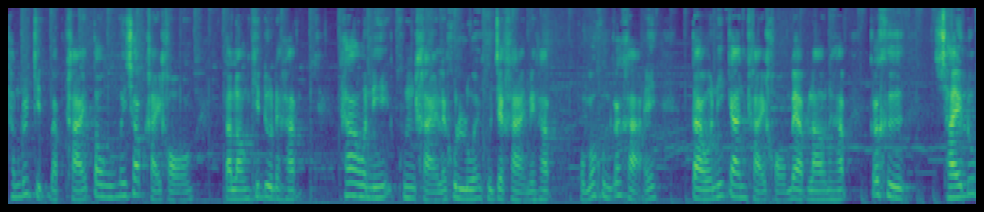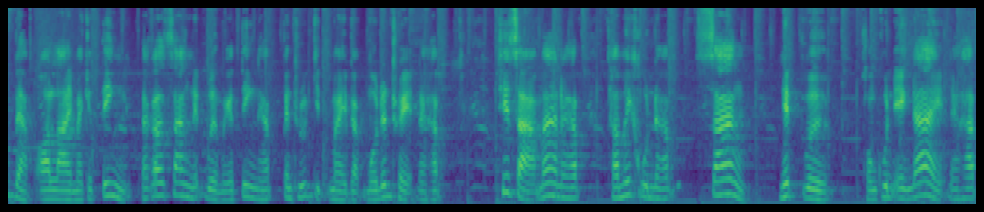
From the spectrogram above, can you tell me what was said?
ทำธุรกิจแบบขายตรงไม่ชอบขายของ แต่ลองคิดดูนะครับ ถ้าวันนี้คุณขายและคุณรวยคุณจะขายไหมครับ ผมว่าคุณก็ขาย แต่วันนี้การขายของแบบเรานะครับ ก็คือใช้รูปแบบออนไลน์มาร์เก็ตติ้งแล้วก็สร้างเน็ตเวิร์กมาร์เก็ตติ้งนะครับเป็นธุรกิจใหม่แบบโมเดิร์นเทรดนะครับ ที่สามารถนะครับทำให้คุณนะครับสร้างเน็ตเวิร์กของคุณเองได้นะครับ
